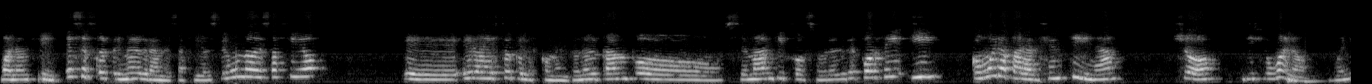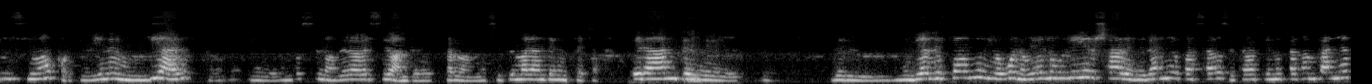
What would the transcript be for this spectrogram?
Bueno, en fin, ese fue el primer gran desafío. El segundo desafío eh, era esto que les comento, ¿no? El campo semántico sobre el deporte y como era para Argentina, yo dije, bueno, buenísimo, porque viene el Mundial, eh, entonces no, debe haber sido antes, perdón, me situé mal antes en fecha, era antes de- del Mundial de este año, digo, bueno, voy a aludir ya desde el año pasado, se estaba haciendo esta campaña,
